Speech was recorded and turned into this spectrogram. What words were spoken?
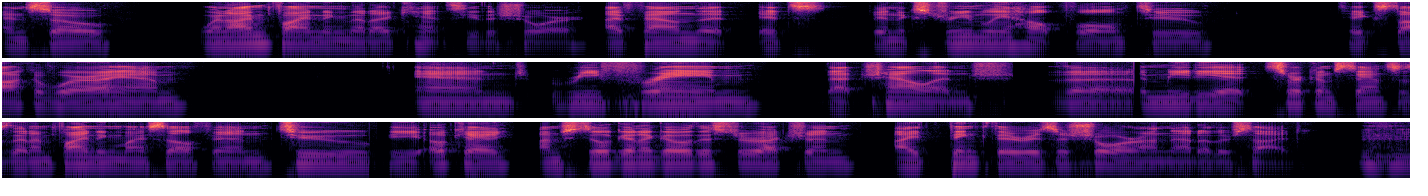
And so when I'm finding that I can't see the shore, I found that it's been extremely helpful to take stock of where I am and reframe that challenge the immediate circumstances that I'm finding myself in to be okay, I'm still going to go this direction. I think there is a shore on that other side. Mm-hmm.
